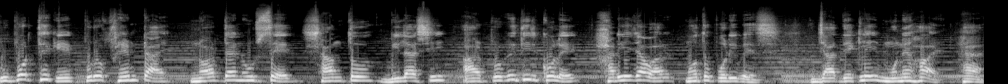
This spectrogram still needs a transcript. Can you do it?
উপর থেকে পুরো ফ্রেমটায় নর্দার্ন উডসের শান্ত, বিলাসী আর প্রকৃতির কোলে হারিয়ে যাওয়ার মতো পরিবেশ, যা দেখলেই মনে হয় হ্যাঁ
